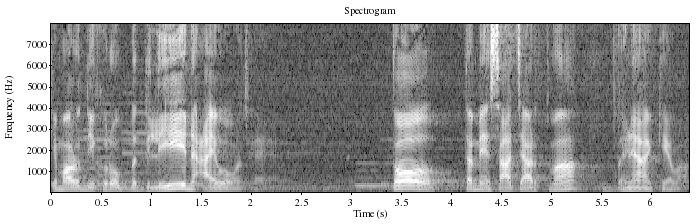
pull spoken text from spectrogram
કે મારો દીકરો બદલીને આવ્યો છે. તો તમે સાચા અર્થમાં ભણ્યા કહેવા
